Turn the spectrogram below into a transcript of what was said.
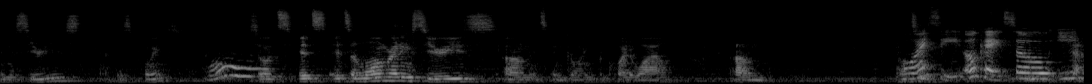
in the series at this point. Whoa! So it's it's it's a long running series. Um, it's been going for quite a while. Um, Oh, I see. Okay, so each Yeah.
